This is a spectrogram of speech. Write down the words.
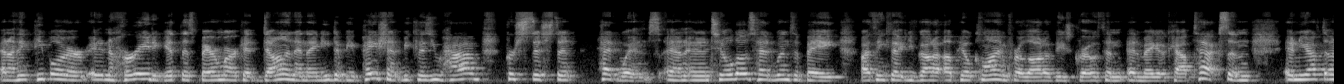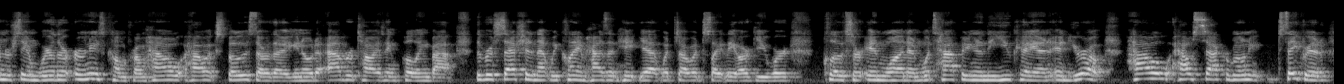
and I think people are in a hurry to get this bear market done, and they need to be patient because you have persistent headwinds. And, and until those headwinds abate, I think that you've got an uphill climb for a lot of these growth and, and mega cap techs. And and you have to understand where their earnings come from. How how exposed are they, you know, to advertising pulling back? The recession that we claim hasn't hit yet, which I would slightly argue we're closer in one, and what's happening in the UK and, and Europe. How how sacrimony sacred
